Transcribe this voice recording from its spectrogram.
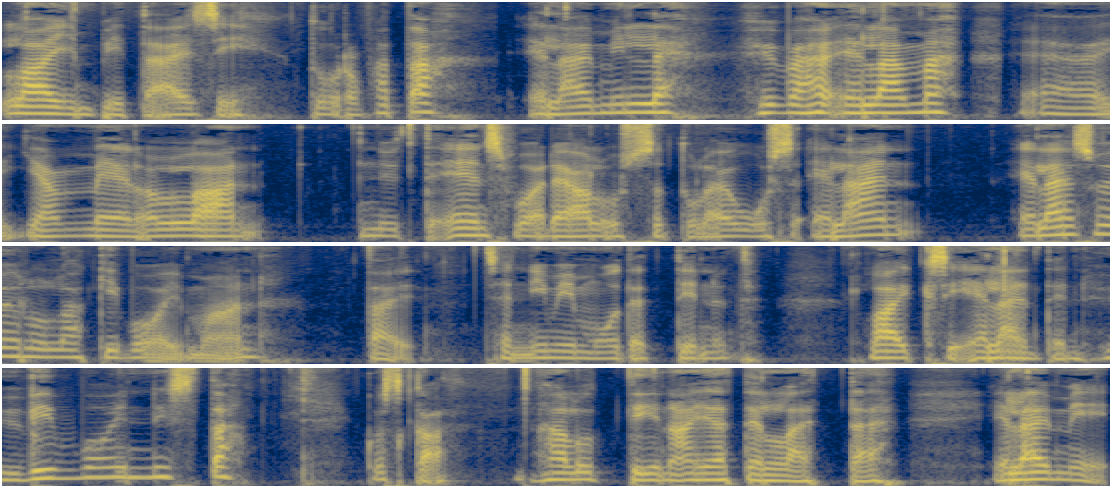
lain pitäisi turvata eläimille hyvä elämä. Ja meillä ollaan nyt ensi vuoden alussa tulee uusi eläin, eläinsuojelulaki voimaan, tai sen nimi muutettiin nyt laiksi eläinten hyvinvoinnista, koska haluttiin ajatella, että eläimiä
